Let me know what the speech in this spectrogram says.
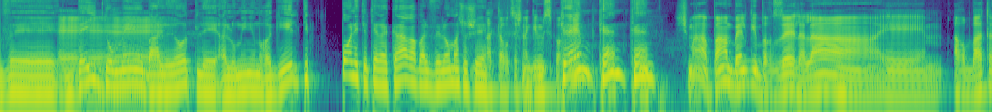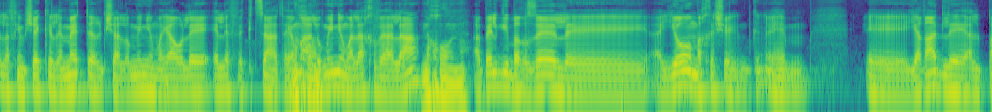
זה די דומה בעלויות לאלומיניום רגיל, טיפונת יותר יקר, אבל זה לא משהו ש... אתה רוצה שנגיד מספרים? כן, כן, כן. שמע, פעם בלגי ברזל עלה אה, 4,000 שקל למטר, כשאלומיניום היה עולה אלף וקצת. היום נכון. האלומיניום הלך ועלה. נכון. הבלגי ברזל אה, היום, אחרי ש... אה, ירד ל-2,000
